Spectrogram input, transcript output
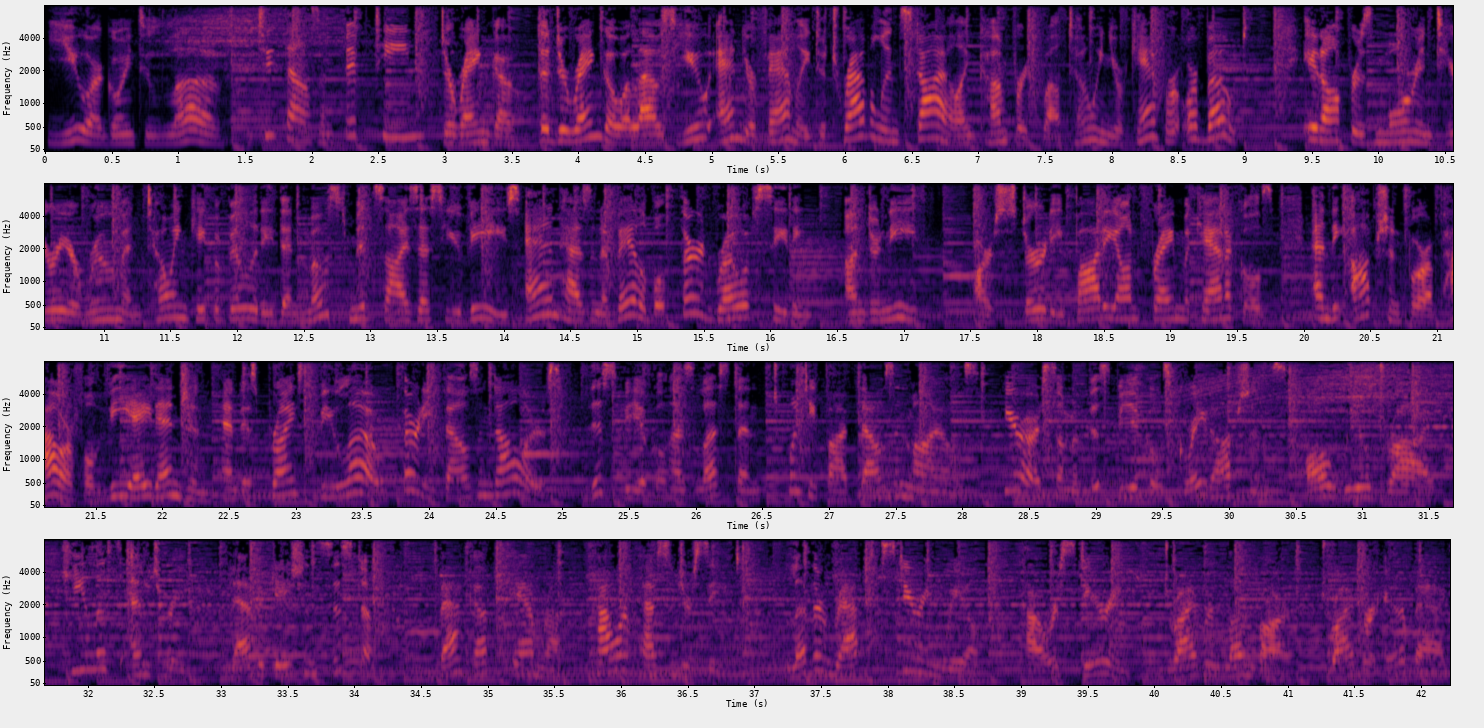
You are going to love the 2015 Durango. The Durango allows you and your family to travel in style and comfort while towing your camper or boat. It offers more interior room and towing capability than most midsize SUVs and has an available third row of seating. Underneath are sturdy body-on-frame mechanicals and the option for a powerful V8 engine and is priced below $30,000. This vehicle has less than 25,000 miles. Here are some of this vehicle's great options. All-wheel drive, keyless entry, navigation system, backup camera, power passenger seat, leather-wrapped steering wheel, power steering, driver lumbar, driver airbag,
